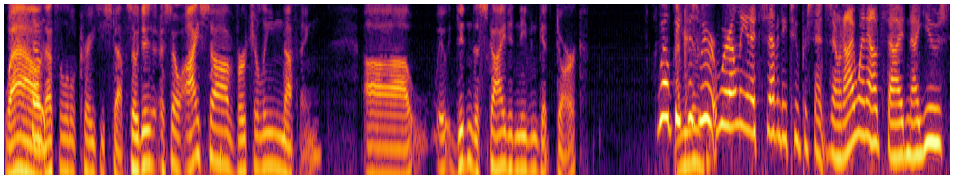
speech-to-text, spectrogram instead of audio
wow, So- that's a little crazy stuff. So, did, so I saw virtually nothing. Uh, it didn't the sky didn't even get dark? Well, I mean, because we're we're only in a 72% zone. I went outside and I used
